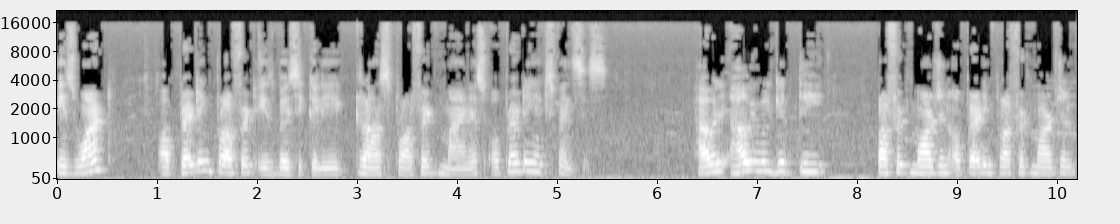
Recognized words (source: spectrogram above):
is what? Operating profit is basically gross profit minus operating expenses. How will, how you will get the profit margin operating profit margin?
